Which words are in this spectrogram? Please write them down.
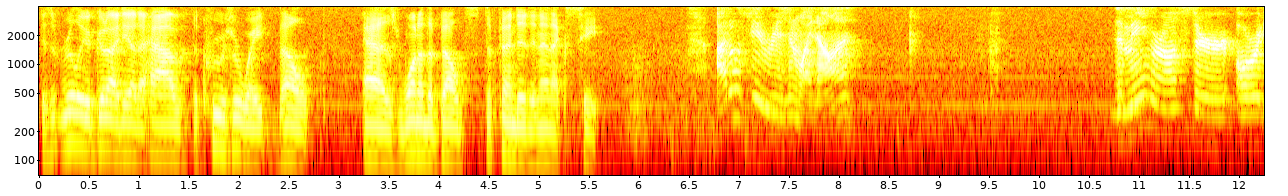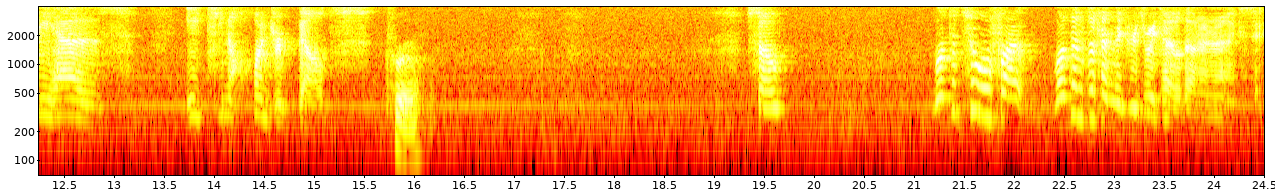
is it really a good idea to have the cruiserweight belt as one of the belts defended in NXT? I don't see a reason why not. The main roster already has 1,800 belts. True. So, let the 205, let them defend the Cruiserweight title down in NXT.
